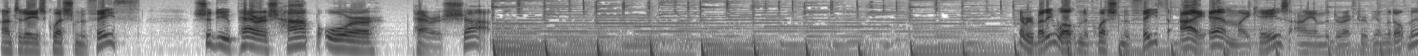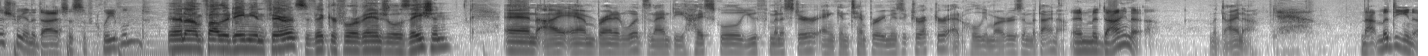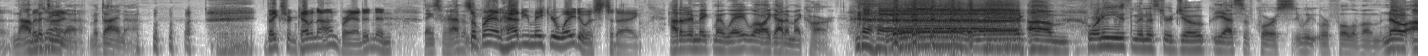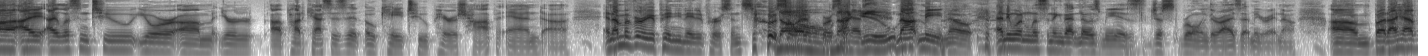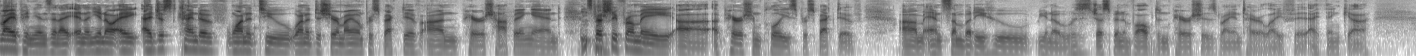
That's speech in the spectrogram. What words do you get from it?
On today's question of faith, should you parish hop or parish shop? Hey everybody, welcome to Question of Faith. I am Mike Hayes. I am the Director of Young Adult Ministry in the Diocese of Cleveland. And I'm Father Damian Ference, the Vicar for Evangelization. And I am Brandon Woods, and I'm the High School Youth Minister and Contemporary Music Director at Holy Martyrs in Medina. And Medina. Medina. Yeah. Not Medina. Not Medina. Medina. Thanks for coming on, Brandon. And thanks for having so, me. So, Brandon, how do you make your way to us today? How did I make my way? Well, I got in my car. um, Corny youth minister joke. Yes, of course. We, are full of them. No, uh, I, I listened to your um, your uh, podcast. Is it okay to parish hop? And uh, and I'm a very opinionated person, so no, so I, of course not I had, you, not me. No, anyone listening that knows me is just rolling their eyes at me right now. Um, but I have my opinions, and I and you know I, I just kind of wanted to wanted to share my own perspective on parish hopping, and especially from a uh, a parish employee's perspective, um, and somebody who you know has just been involved in parishes my entire life. I think.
